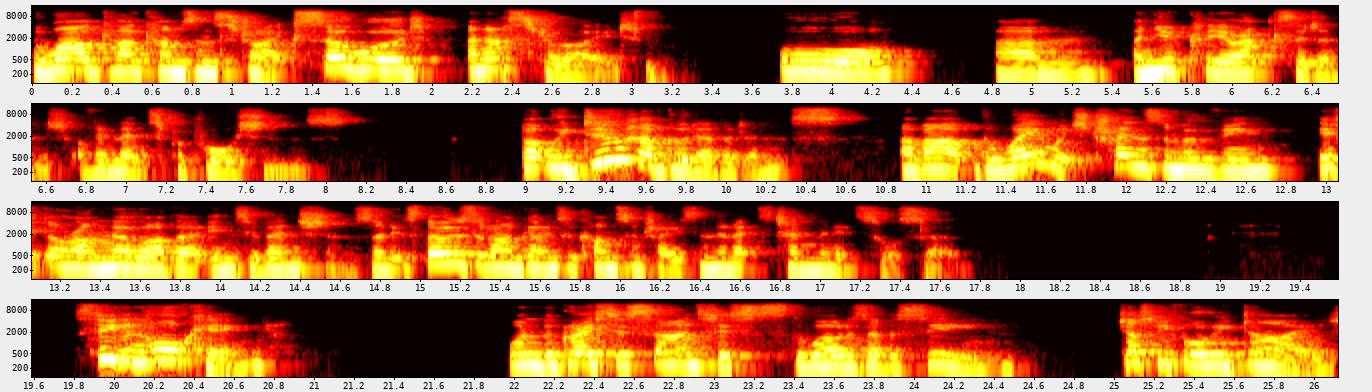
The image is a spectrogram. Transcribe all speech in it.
The wildcard comes and strikes. So would an asteroid or um, a nuclear accident of immense proportions. But we do have good evidence about the way in which trends are moving if there are no other interventions. And it's those that I'm going to concentrate in the next 10 minutes or so. Stephen Hawking one of the greatest scientists the world has ever seen, just before he died,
